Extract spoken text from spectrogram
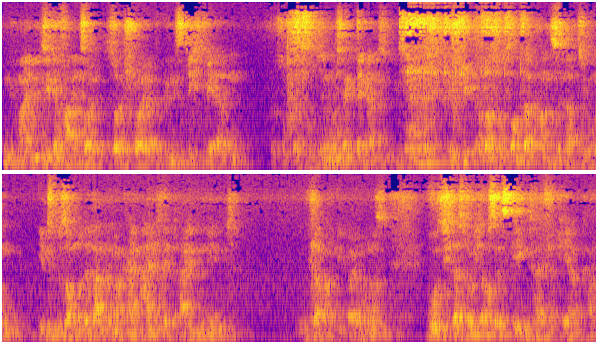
ein gemeinnütziger Verein soll, soll steuerbegünstigt werden. Das ist der so Sinn und Zweck der ganzen Geschichte. Es gibt aber so Sonderkonstellationen, insbesondere dann, wenn man keinen Eintritt einnimmt, in Klammern wie bei uns, wo sich das durchaus ins Gegenteil verkehren kann.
